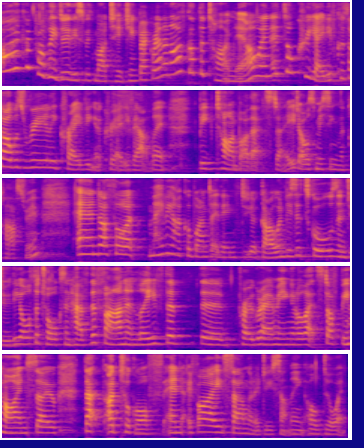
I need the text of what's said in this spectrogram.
I could probably do this with my teaching background, and I've got the time now, and it's all creative because I was really craving a creative outlet big time by that stage. I was missing the classroom. And I thought maybe I could one day then go and visit schools and do the author talks and have the fun and leave the the programming and all that stuff behind. So that I took off. And if I say I'm going to do something, I'll do it.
